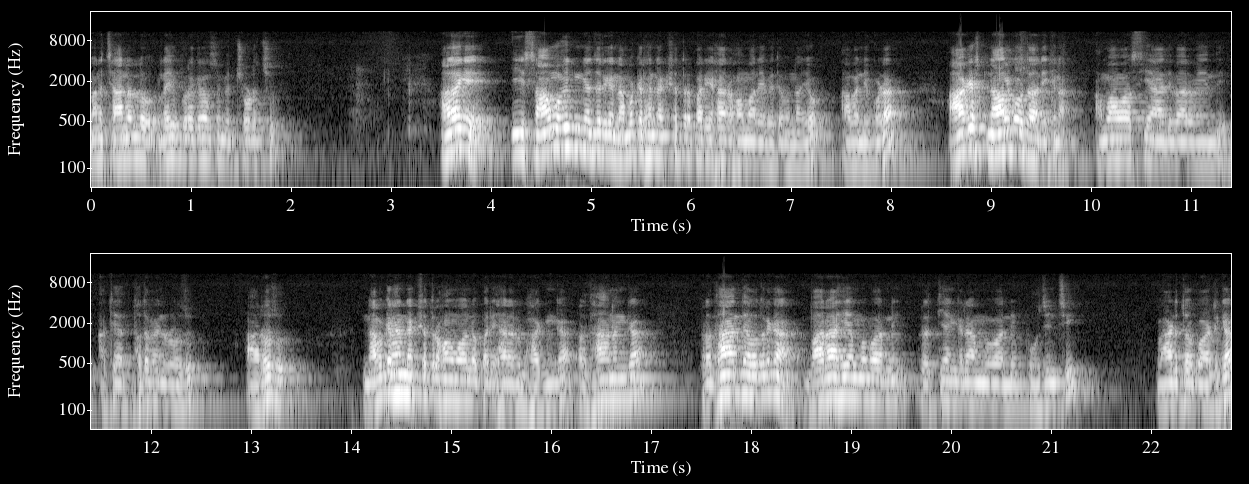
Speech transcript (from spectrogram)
మన ఛానల్లో లైవ్ ప్రోగ్రామ్స్ మీరు చూడొచ్చు. అలాగే ఈ సామూహికంగా జరిగే నవగ్రహ నక్షత్ర పరిహార హోమాలు ఏవైతే ఉన్నాయో అవన్నీ కూడా ఆగస్ట్ నాలుగవ తారీఖున అమావాస్య ఆదివారం అయింది. అతి అద్భుతమైన రోజు. ఆ రోజు నవగ్రహ నక్షత్ర హోమాల్లో పరిహారాల భాగంగా ప్రధానంగా ప్రధాన దేవతలుగా వారాహి అమ్మవారిని ప్రత్యంగిర అమ్మవారిని పూజించి వాటితో పాటుగా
